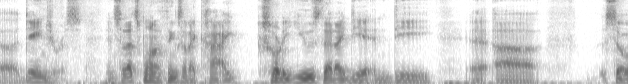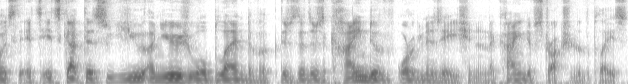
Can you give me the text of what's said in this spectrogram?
uh, dangerous. And so that's one of the things that I, I sort of use that idea in D. Uh, so it's it's it's got this u- unusual blend of a there's there's a kind of organization and a kind of structure to the place,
